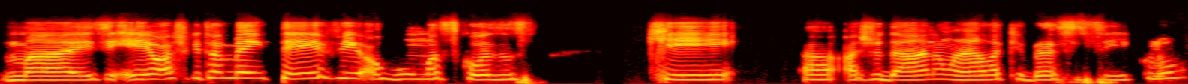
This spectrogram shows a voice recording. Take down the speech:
Mas eu acho que também teve algumas coisas que uh, ajudaram ela a quebrar esse ciclo.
